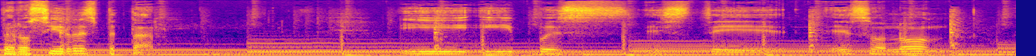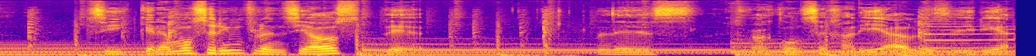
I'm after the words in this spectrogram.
pero sí respetar. Y, y, pues, este, eso, ¿no? Si queremos ser influenciados, les aconsejaría, les diría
